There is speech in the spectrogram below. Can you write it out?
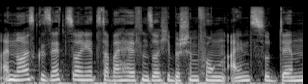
Ein neues Gesetz soll jetzt dabei helfen, solche Beschimpfungen einzudämmen.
